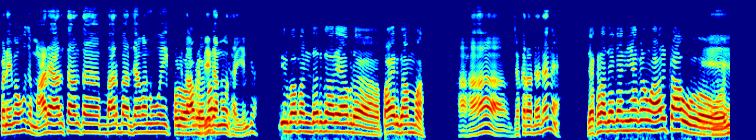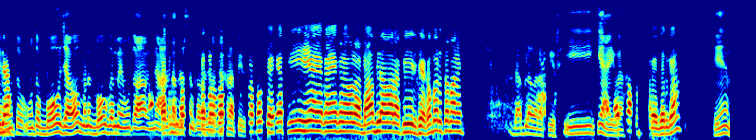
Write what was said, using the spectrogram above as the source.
પણ એમાં શું છે મારે હાલતા હાલતા બાર બાર જવાનું હોય આપણે ભેગા ન થાય સમજ્યા પીર બાબાની દરગાહ રે આપણે પાયર ગામમાં. હા હા જકરા દાદા ને? જખરા દાદા ની આગળ હું હાલતા આવું હું તો હું તો બહુ જાઉં મને બહુ ગમે હું તો હાલતા દર્શન કરવા જકરા પીર. એક ઈ હે, એક આગળ ઓલા ડાબલા વાળા પીર છે ખબર તમારે? દાબલા વાળા પીર. ઈ ક્યાં આવ્યા? દરગાહ? એમ?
